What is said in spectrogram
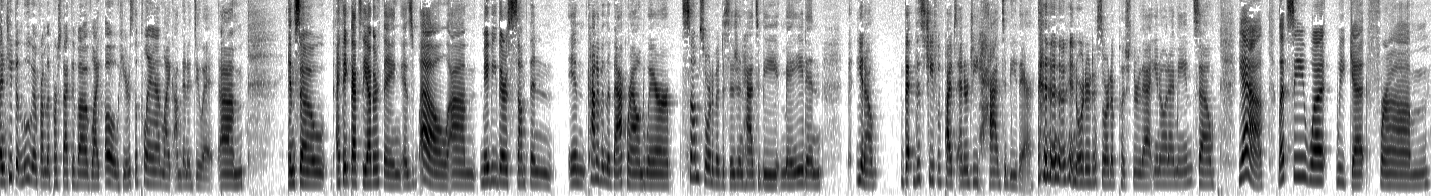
and keep it moving from the perspective of like, oh, here's the plan, like I'm gonna do it. Um, and so I think that's the other thing as well. Um, maybe there's something in kind of in the background where some sort of a decision had to be made and you know that this chief of pipes energy had to be there in order to sort of push through that you know what i mean? So yeah let's see what we get from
